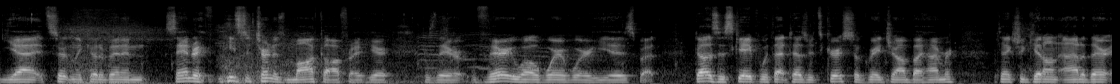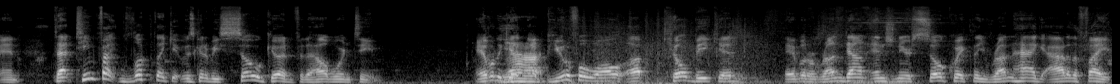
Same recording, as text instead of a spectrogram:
Yeah, it certainly could have been. And Sandwraith needs to turn his mock off right here because they are very well aware of where he is, but does escape with that Desert's Curse. So great job by Heimer to actually get on out of there. And that team fight looked like it was going to be so good for the Hellbourne team. Able to get a beautiful wall up, kill B-Kid, able to run down Engineer so quickly, run Hag out of the fight,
